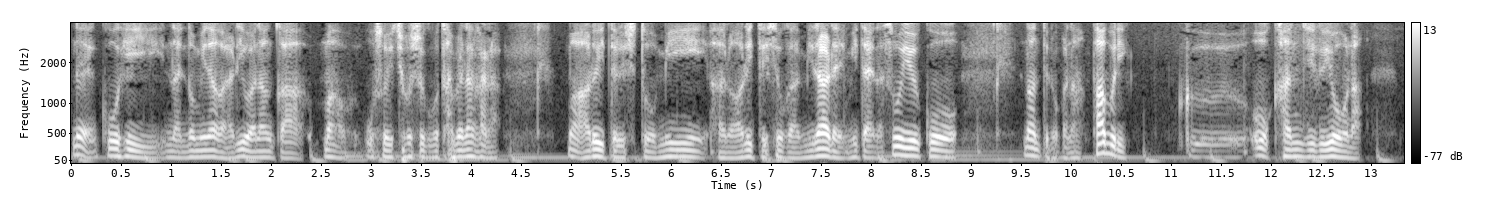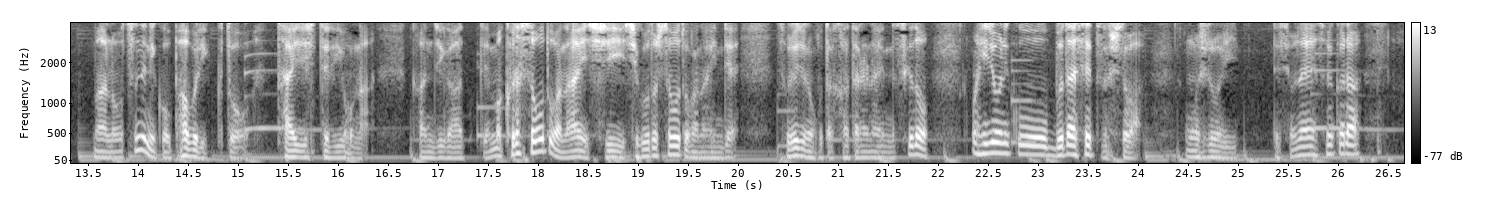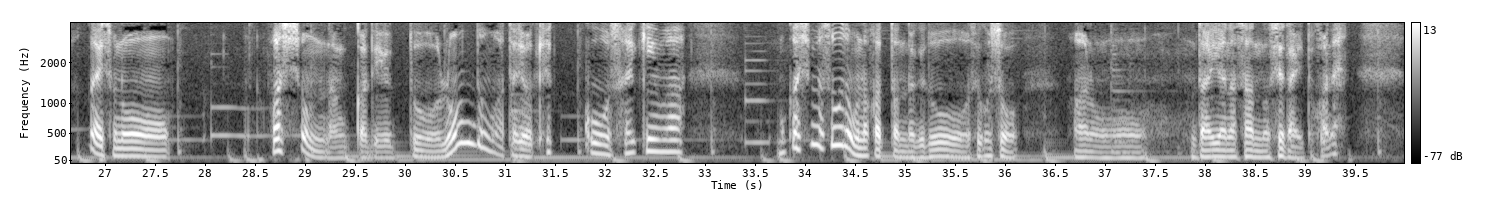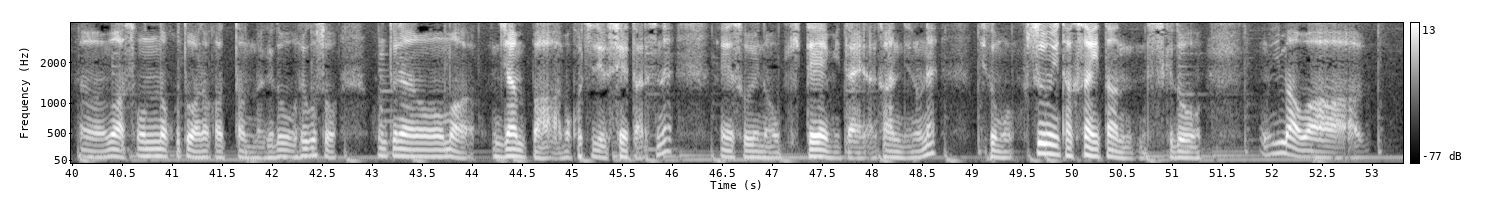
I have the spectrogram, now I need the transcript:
ねコーヒーな飲みながらあるいはなんかまあ遅い朝食を食べながらまあ歩いてる人を見あの歩いてる人が見られみたいなそういうこう何ていうのかなパブリックを感じるような、まあ、あの常にこうパブリックと対峙してるような感じがあって、まあ、暮らしたことがないし仕事したことがないんでそれ以上のことは語れないんですけど、まあ、非常にこう舞台設定としては面白いですよね。それから案外そのファッションなんかで言うとロンドンあたりは結構最近は昔はそうでもなかったんだけどそれこそあのダイアナさんの世代とかねうん、まあそんなことはなかったんだけどそれこそ本当にあのまあジャンパー、まあ、こっちでいうセーターですね、えー、そういうのを着てみたいな感じのね人も普通にたくさんいたんですけど今は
